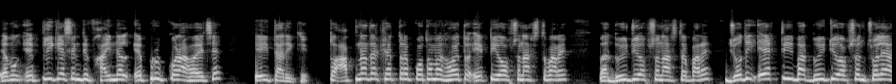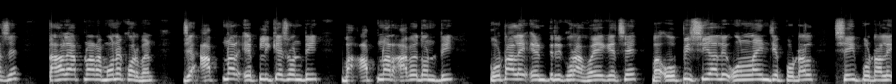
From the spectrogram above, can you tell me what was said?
এবং অ্যাপ্লিকেশনটি ফাইনাল অ্যাপ্রুভ করা হয়েছে এই তারিখে। তো আপনাদের ক্ষেত্রে প্রথমে হয়তো একটি অপশন আসতে পারে বা দুইটি অপশন আসতে পারে। যদি একটি বা দুইটি অপশন চলে আসে, তাহলে আপনারা মনে করবেন যে আপনার অ্যাপ্লিকেশনটি বা আপনার আবেদনটি পোর্টালে এন্ট্রি করা হয়ে গেছে বা অফিসিয়ালি অনলাইন যে পোর্টাল সেই পোর্টালে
